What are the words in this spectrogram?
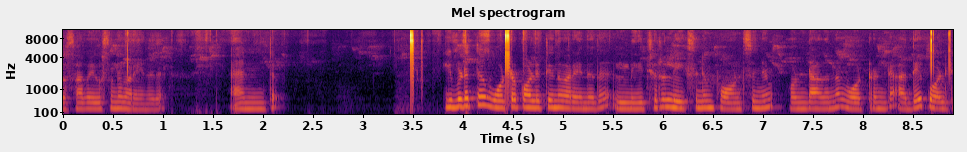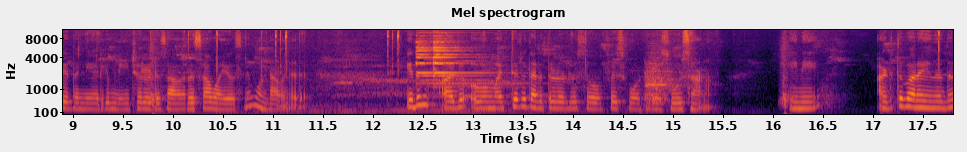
റിസർവേഴ്സ് എന്ന് പറയുന്നത്. ആൻഡ് ഇവിടുത്തെ വാട്ടർ ക്വാളിറ്റി എന്ന് പറയുന്നത് നേച്ചുറൽ ലേക്സിനും പോൺസിനും ഉണ്ടാകുന്ന വാട്ടറിന്റെ അതേ ക്വാളിറ്റി തന്നെയായിരിക്കും നേച്ചുറൽ റിസർവ് റിസർവയോസിനും ഉണ്ടാകുന്നത് ഇതും അത് മറ്റൊരു തരത്തിലുള്ളൊരു സർഫേസ് വാട്ടർ റിസോഴ്സാണ് ഇനി അടുത്ത് പറയുന്നത്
